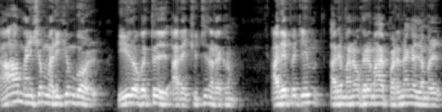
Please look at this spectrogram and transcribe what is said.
ആ മനുഷ്യൻ മരിക്കുമ്പോൾ ഈ ലോകത്തിൽ അതെ ചുറ്റി നടക്കും? അതേപ്പറ്റിയും അത് മനോഹരമായ പഠനങ്ങൾ നമ്മൾ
